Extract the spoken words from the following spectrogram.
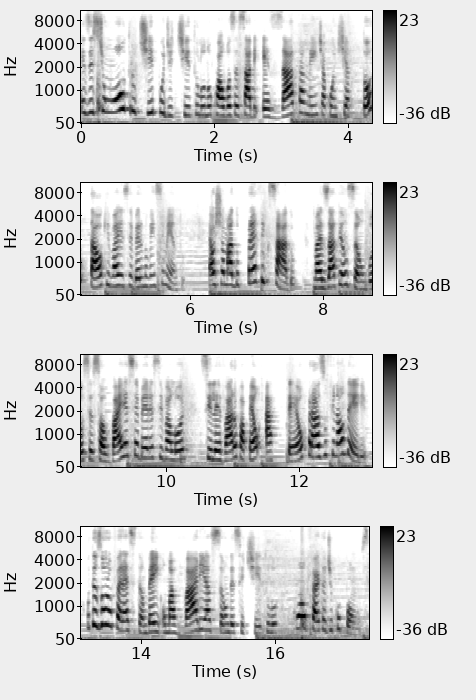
existe um outro tipo de título no qual você sabe exatamente a quantia total que vai receber no vencimento é o chamado prefixado. Mas atenção, você só vai receber esse valor se levar o papel até o prazo final dele. O Tesouro oferece também uma variação desse título com a oferta de cupons.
